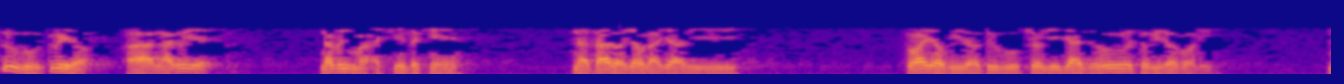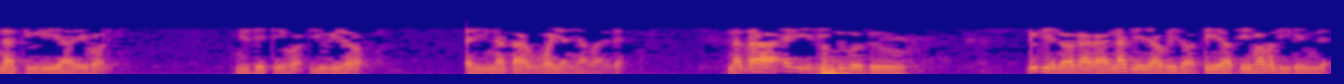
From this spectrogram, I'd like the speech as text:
သူ့ကိုတွေ့တော့အာငါတို့ရဲ့ နတ်ဘိမှာအရှင်သခင်နတ်သားတော်ရောက်လာကြပြီသွားရောက်ပြီးတော့သူ့ကိုဖြောပြကြစို့ဆိုပြီးတော့ပေါ့လေနတ်တူရီယာတွေပေါ့လေ music တွေပေါ့ယူပြီးတော့အဲ့ဒီနတ်သားကိုဝိုင်းရံကြပါတယ်တဲ့နတ်သားအဲ့ဒီဒီသူ့ကိုသူလူပြည်လောကကနတ်ပြည်ရောက်ပြီးတော့တေရောတေမမသိသေးဘူးတဲ့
